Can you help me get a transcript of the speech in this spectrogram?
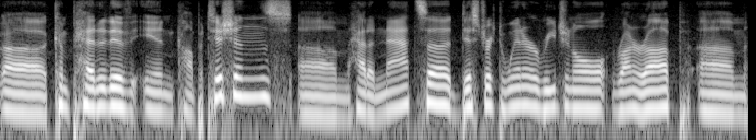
uh, competitive in competitions. Um, had a NATSA district winner, regional runner-up. Um,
